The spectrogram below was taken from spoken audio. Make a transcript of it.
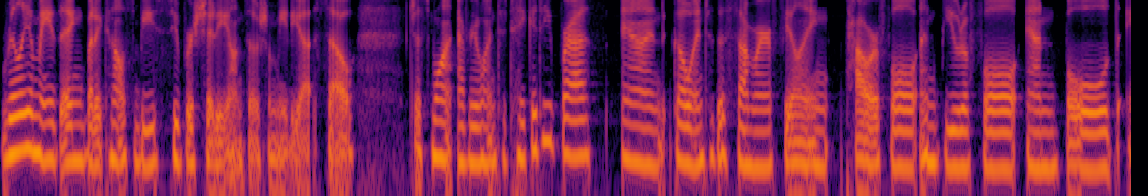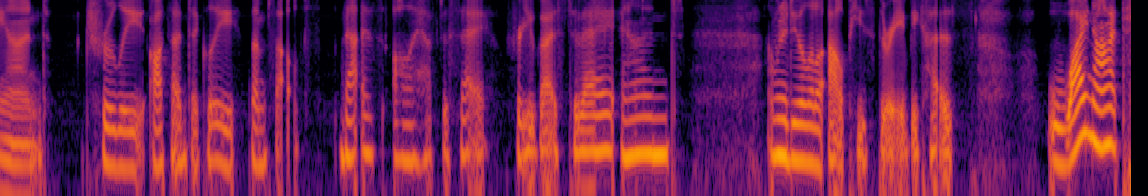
really amazing, but it can also be super shitty on social media. So just want everyone to take a deep breath and go into the summer feeling powerful and beautiful and bold and truly authentically themselves. That is all I have to say for you guys today. And I'm going to do a little Al P's three because why not?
